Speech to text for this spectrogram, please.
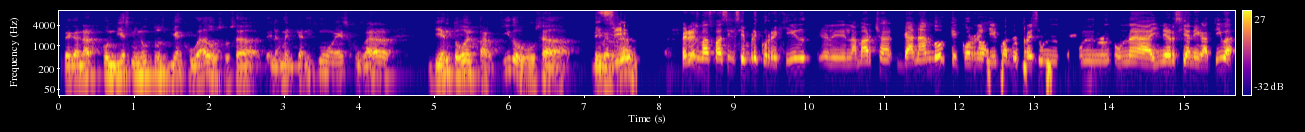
de ganar con 10 minutos bien jugados. O sea, el americanismo es jugar bien todo el partido, o sea, de verdad. pero es más fácil siempre corregir en la marcha ganando que corregir cuando traes una inercia negativa.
